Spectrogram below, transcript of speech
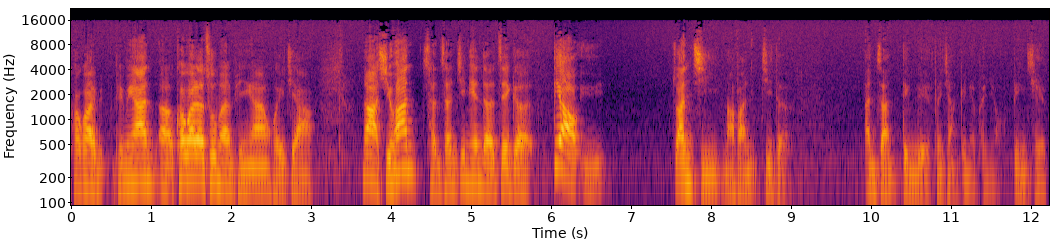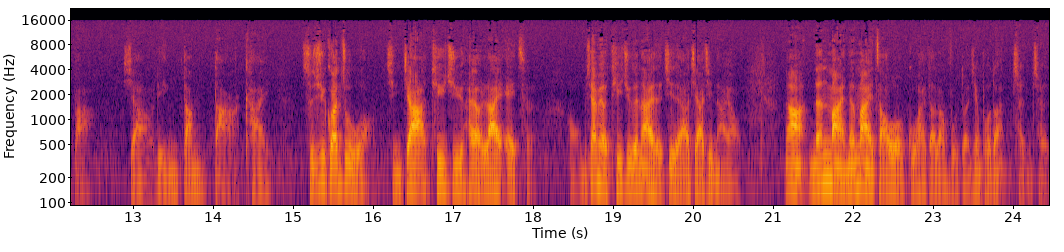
快快平平安呃快快乐出门，平安回家。那喜欢晨晨今天的这个钓鱼专辑，麻烦记得。按赞、订阅、分享给你的朋友，并且把小铃铛打开，持续关注我，请加 TG 还有 Line@。好，我们下面有 TG 跟 Line，记得要加进来哦。那能买能卖，找我股海大丈夫，短线波段，晨晨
